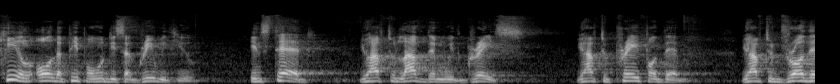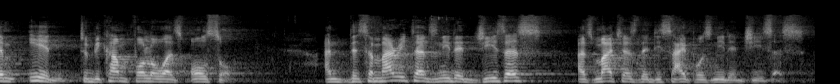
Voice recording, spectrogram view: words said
kill all the people who disagree with you. Instead, you have to love them with grace. You have to pray for them. You have to draw them in to become followers also. And the Samaritans needed Jesus as much as the disciples needed Jesus.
